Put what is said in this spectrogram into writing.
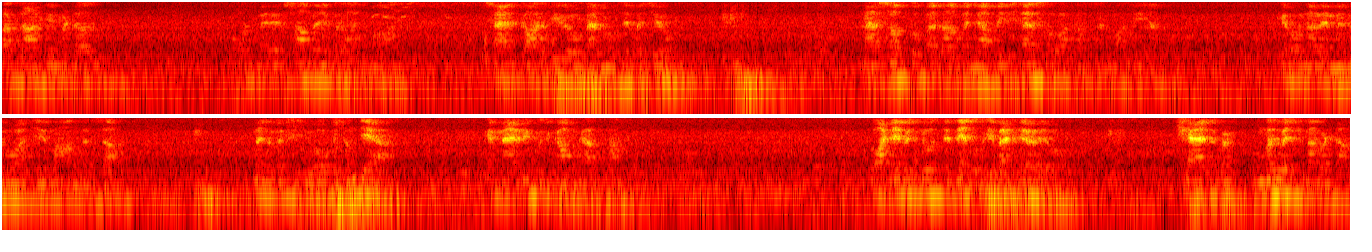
پردار کے مڈل اور میرے سامنے براجمان بھی ویرو میں سے بچے ہوں۔ میں سب کو پہلا پنجابی سیر سوا کا سنوادی ہوں کہ انہوں نے مینو اج مان دسا۔ مینو ایک یوگ سمجھا ہاں کہ میں بھی کچھ کام کرتا ہوں۔ ਤੁਹਾਡੇ ਵਿੱਚੋਂ ਜਿੰਨੇ ਤੁਸੀਂ ਬੈਠੇ ਹੋਏ ਹੋ ਸ਼ਾਇਦ ਉਮਰ ਵਿੱਚ ਨਾ ਵੱਡਾ।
